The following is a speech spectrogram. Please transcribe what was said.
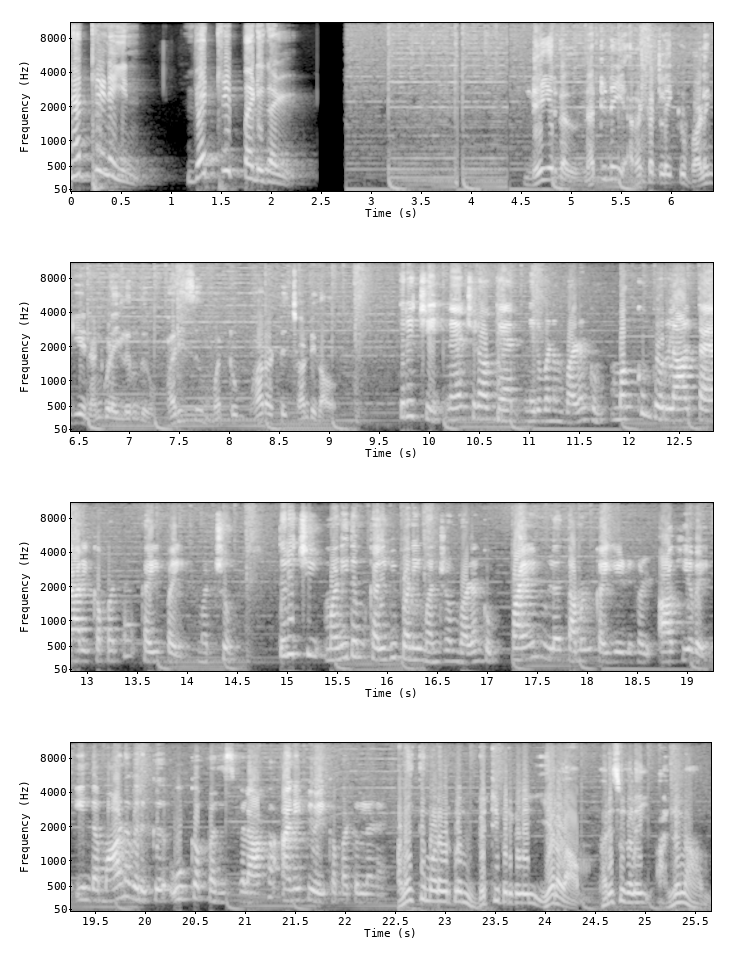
நற்றிணையின் வெற்றிப்படிகள். நேயர்கள் நற்றினை அறக்கட்டளைக்கு வழங்கிய நன்கொடையிலிருந்து பரிசு மற்றும் பாராட்டு சான்றிதழ். திருச்சி நேச்சுரா கேர் நிறுவனம் வழங்கும் மக்கும் பொருளால் தயாரிக்கப்பட்ட கைப்பை மற்றும் திருச்சி மனிதம் கல்வி பணி மன்றம் வழங்கும் பயனுள்ள தமிழ் கையேடுகள் ஆகியவை இந்த மாணவருக்கு ஊக்க பரிசுகளாக அனுப்பி வைக்கப்பட்டுள்ளன. அனைத்து மாணவர்களும் வெற்றி பெறுகளில் ஏறலாம். பரிசுகளை அல்லலாம்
